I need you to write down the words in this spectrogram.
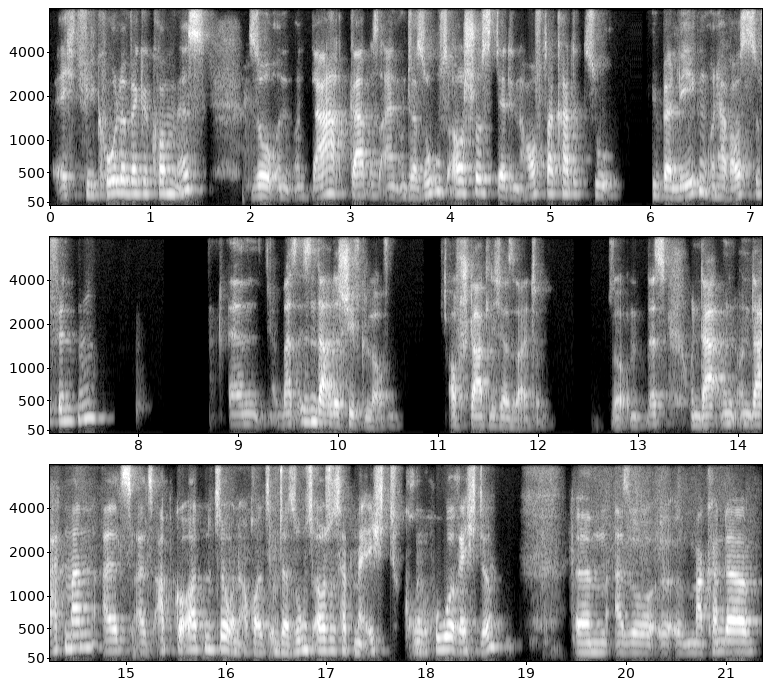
echt viel Kohle weggekommen ist. So, und, und da gab es einen Untersuchungsausschuss, der den Auftrag hatte, zu überlegen und herauszufinden, ähm, was ist denn da alles schiefgelaufen auf staatlicher Seite. So, und, das, und, da, und, und da hat man als, als Abgeordnete und auch als Untersuchungsausschuss hat man echt hohe Rechte. Ähm, also äh, man kann da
